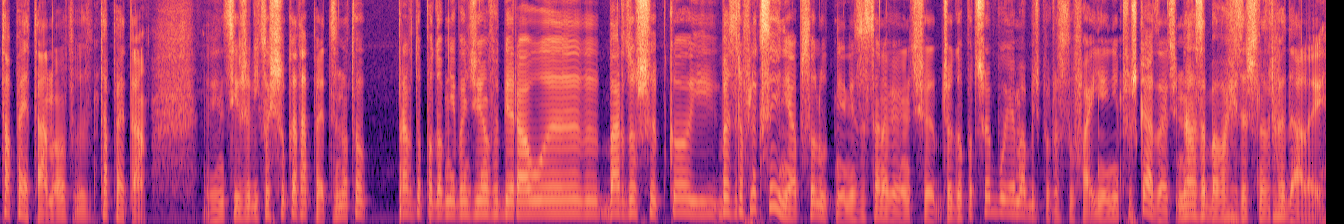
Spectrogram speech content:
tapeta, no, tapeta. Więc jeżeli ktoś szuka tapety, no to prawdopodobnie będzie ją wybierał y, bardzo szybko i bezrefleksyjnie, absolutnie, nie zastanawiając się, czego potrzebuje, ma być po prostu fajnie i nie przeszkadzać. No a zabawa się zaczyna trochę dalej.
